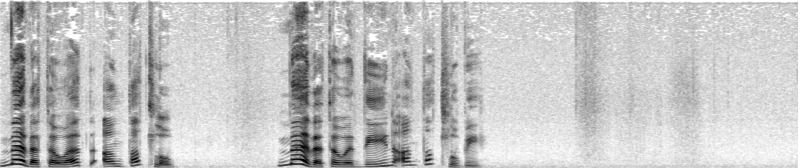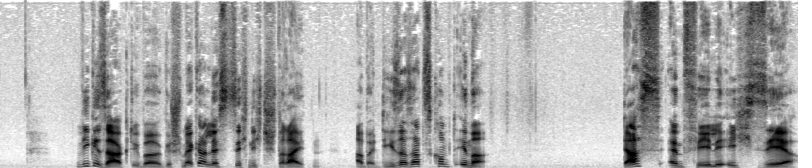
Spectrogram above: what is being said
ماذا تود أن تطلب ماذا تودين أن تطلبي Wie gesagt, über Geschmäcker lässt sich nicht streiten, aber dieser Satz kommt immer. Das empfehle ich sehr.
